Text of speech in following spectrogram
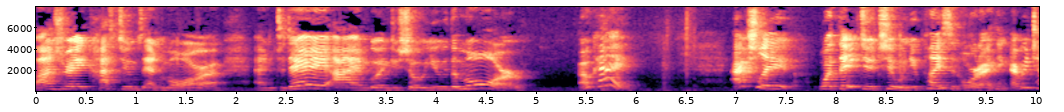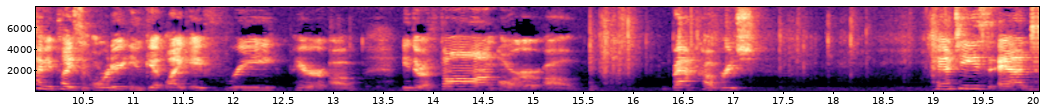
Lingerie, costumes, and more. And today I am going to show you the more. Okay. Actually, what they do too, when you place an order, I think every time you place an order, you get like a free pair of either a thong or back coverage panties. And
